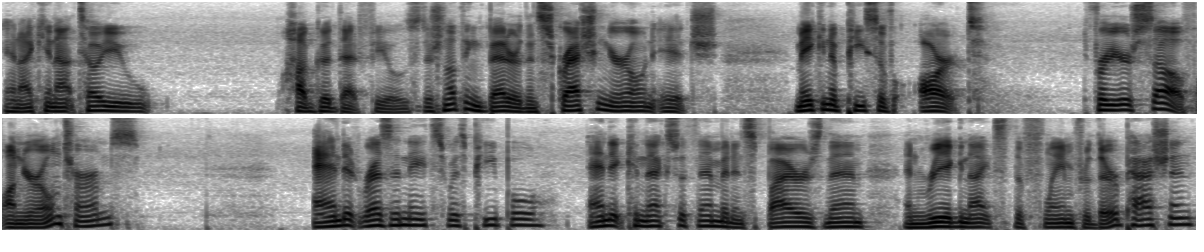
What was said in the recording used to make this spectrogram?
And I cannot tell you how good that feels. There's nothing better than scratching your own itch, making a piece of art for yourself on your own terms and it resonates with people and it connects with them, it inspires them and reignites the flame for their passion,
